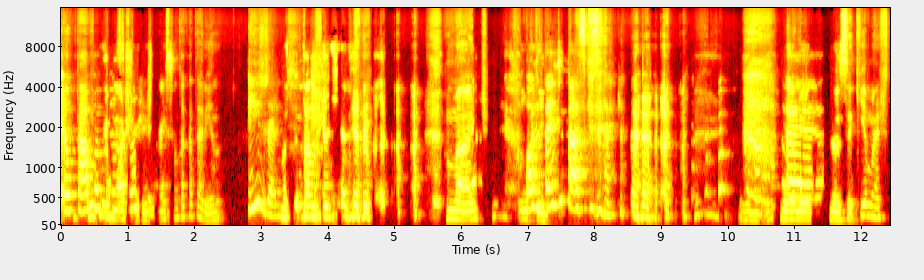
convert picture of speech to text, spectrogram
eu estava pensando... Baixo, a gente está em Santa Catarina. Ih, gente. Você está no Rio de Janeiro. Mas. Pode até editar se quiser. é... aqui, mas.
